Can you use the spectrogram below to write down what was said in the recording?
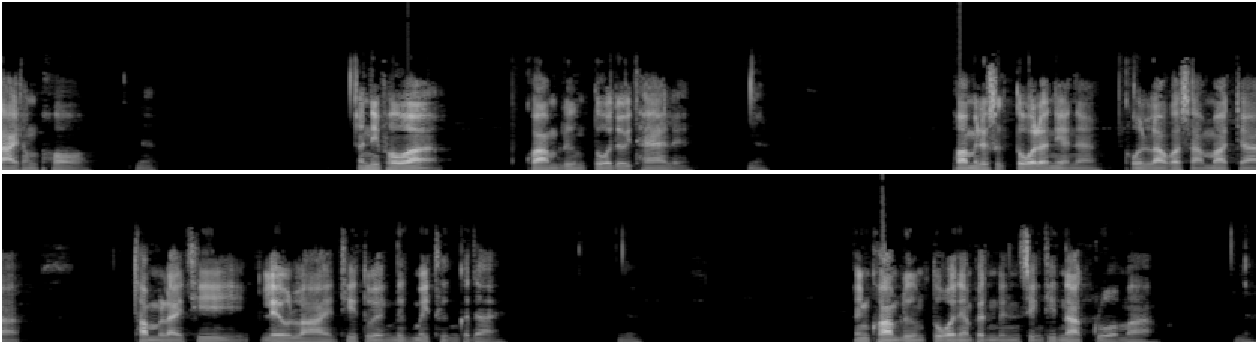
ตายทั้งพ่อนะอันนี้เพราะว่าความลืมตัวโดยแท้เลยนะพอไม่รู้สึกตัวแล้วเนี่ยนะคนเราก็สามารถจะทำอะไรที่เลวร้ายที่ตัวเองนึกไม่ถึงก็ได้นะนั้นความลืมตัวเนี่ยเป็นเป็นสิ่งที่น่ากลัวมากนะ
